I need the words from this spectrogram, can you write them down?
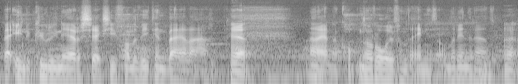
bij, in de culinaire sectie van de weekendbijlage. Ja. Nou ja, dan, komt, dan rol je van het een in het ander inderdaad. Ja.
